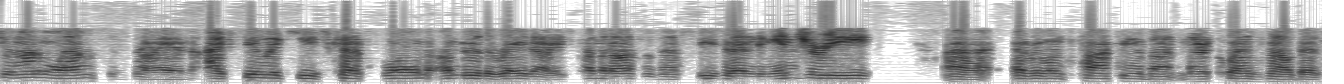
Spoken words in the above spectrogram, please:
Geronimo Allison, Brian, I feel like he's kind of flown under the radar. He's coming off of a season ending injury. Uh, everyone's talking about Marquez Valdes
